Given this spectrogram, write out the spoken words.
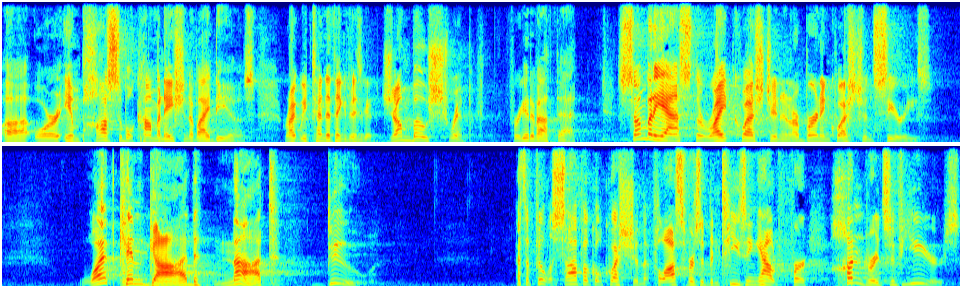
uh, or impossible combination of ideas, right? We tend to think of it as like jumbo shrimp. Forget about that. Somebody asked the right question in our Burning Questions series What can God not do? That's a philosophical question that philosophers have been teasing out for hundreds of years.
